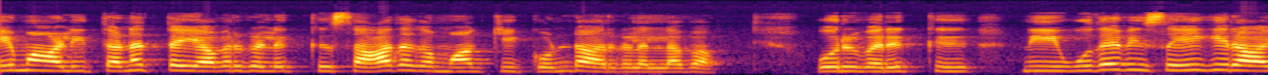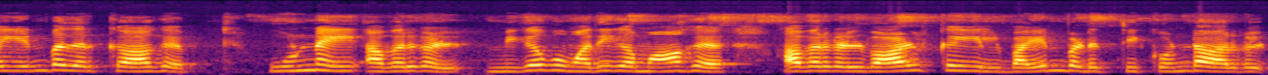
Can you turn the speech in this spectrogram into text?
ஏமாளித்தனத்தை அவர்களுக்கு சாதகமாக்கி கொண்டார்கள் அல்லவா ஒருவருக்கு நீ உதவி செய்கிறாய் என்பதற்காக உன்னை அவர்கள் மிகவும் அதிகமாக அவர்கள் வாழ்க்கையில் பயன்படுத்தி கொண்டார்கள்.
